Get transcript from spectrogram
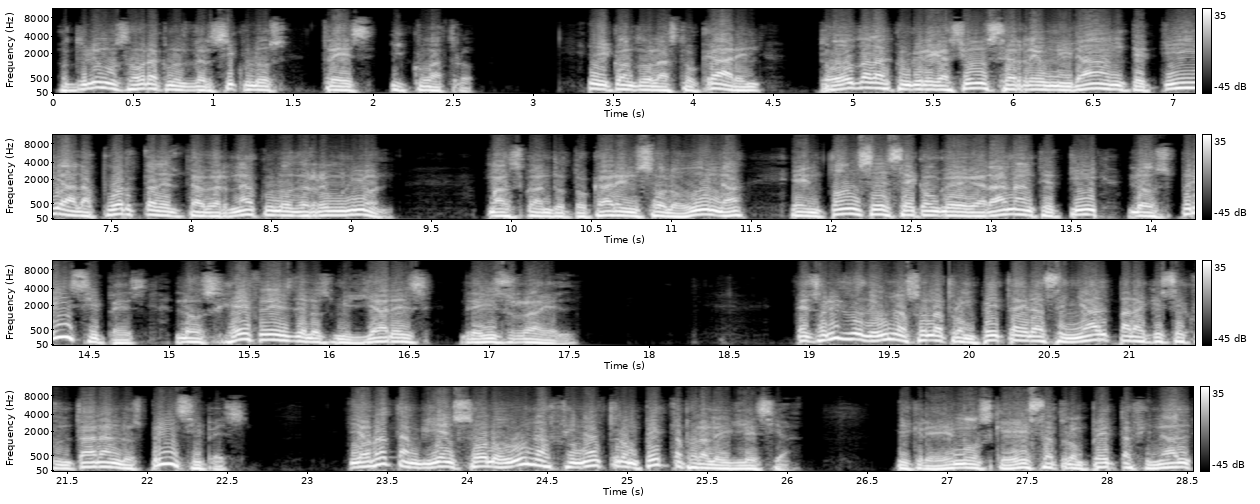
Continuemos ahora con los versículos 3 y 4. Y cuando las tocaren, toda la congregación se reunirá ante ti a la puerta del tabernáculo de reunión. Mas cuando tocaren solo una, entonces se congregarán ante ti los príncipes, los jefes de los millares de Israel. El sonido de una sola trompeta era señal para que se juntaran los príncipes. Y habrá también solo una final trompeta para la iglesia. Y creemos que esa trompeta final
